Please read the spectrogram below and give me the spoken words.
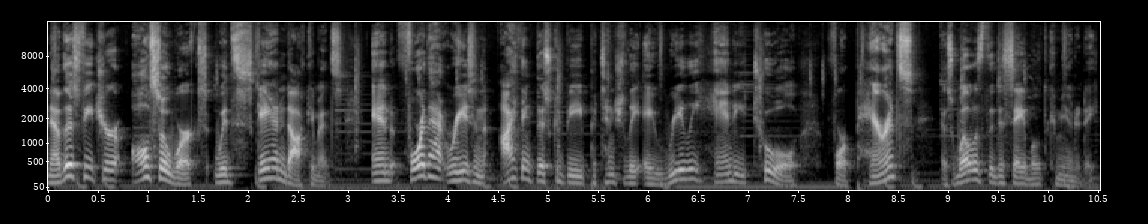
Now this feature also works with scan documents, and for that reason, I think this could be potentially a really handy tool for parents as well as the disabled community.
